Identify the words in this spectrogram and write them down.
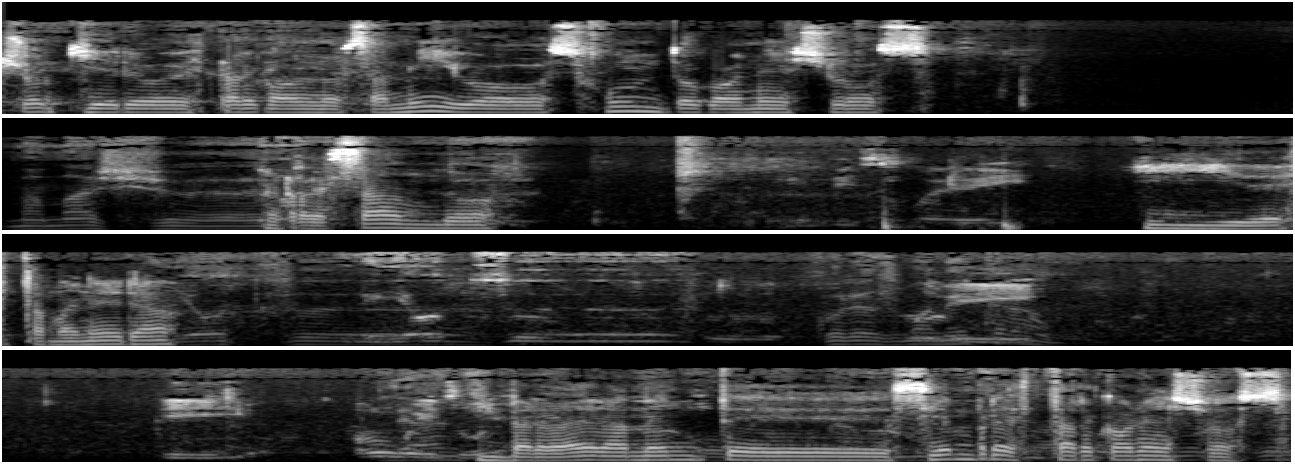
Yo quiero estar con los amigos, junto con ellos, rezando y de esta manera verdaderamente siempre estar con ellos.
